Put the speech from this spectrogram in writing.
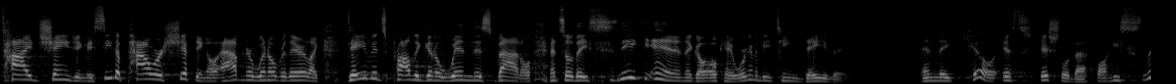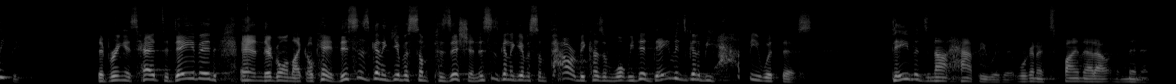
tide changing. They see the power shifting. Oh, Abner went over there. Like, David's probably going to win this battle. And so they sneak in and they go, okay, we're going to be Team David and they kill Ish- Ishbosheth while he's sleeping. They bring his head to David, and they're going like, okay, this is going to give us some position. This is going to give us some power because of what we did. David's going to be happy with this. David's not happy with it. We're going to find that out in a minute.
